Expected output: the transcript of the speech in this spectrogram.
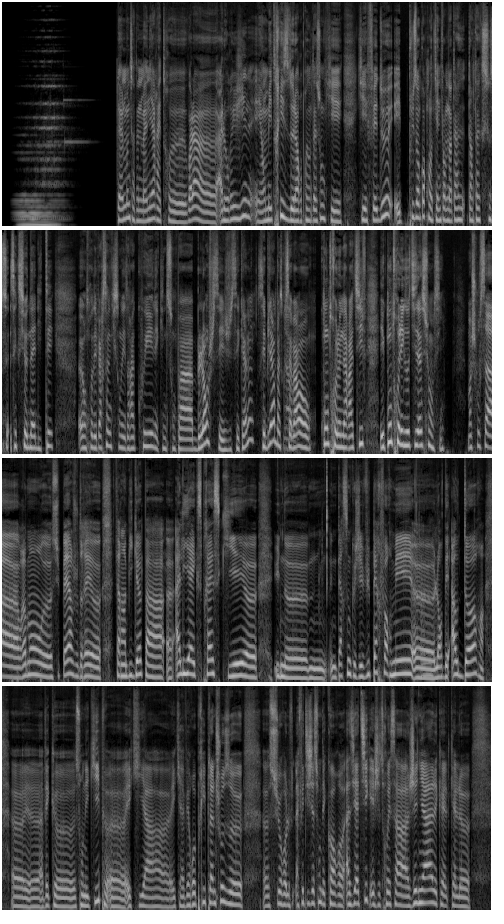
Finalement d'une certaine manière être euh, voilà euh, à l'origine et en maîtrise de la représentation qui est qui est faite d'eux. Et plus encore quand il y a une forme d'inter- d'intersectionnalité euh, entre des personnes qui sont des drag queens et qui ne sont pas blanches c'est canon. C'est bien parce que Ah ça va en- contre le narratif et contre l'exotisation aussi Moi, je trouve ça vraiment euh, super. Je voudrais euh, faire un big up à euh, Alia Express, qui est euh, une, euh, une personne que j'ai vue performer euh, lors des outdoors euh, avec euh, son équipe euh, et, qui a, et qui avait repris plein de choses euh, euh, sur la fétichisation des corps euh, asiatiques. Et j'ai trouvé ça génial qu'elle, euh,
